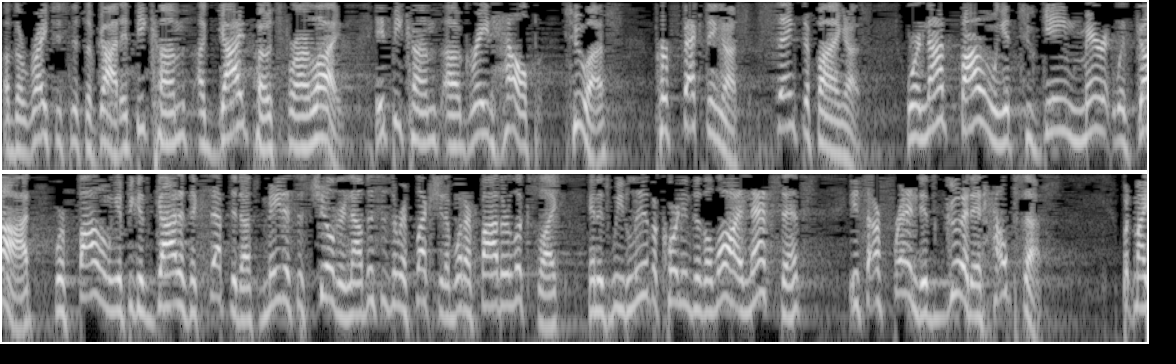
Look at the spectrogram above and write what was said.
of the righteousness of God. It becomes a guidepost for our life. It becomes a great help to us, perfecting us, sanctifying us. We're not following it to gain merit with God. We're following it because God has accepted us, made us His children. Now this is a reflection of what our Father looks like. And as we live according to the law, in that sense, it's our friend. It's good. It helps us. But my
